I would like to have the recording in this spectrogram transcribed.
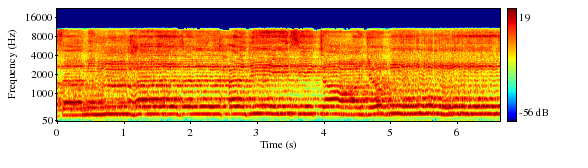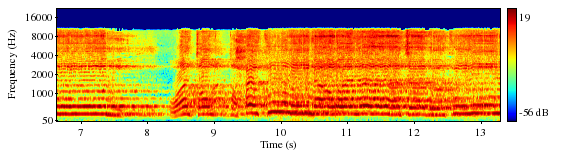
أفمن هذا الحديث تعجبون وتضحكون ولا تبكون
